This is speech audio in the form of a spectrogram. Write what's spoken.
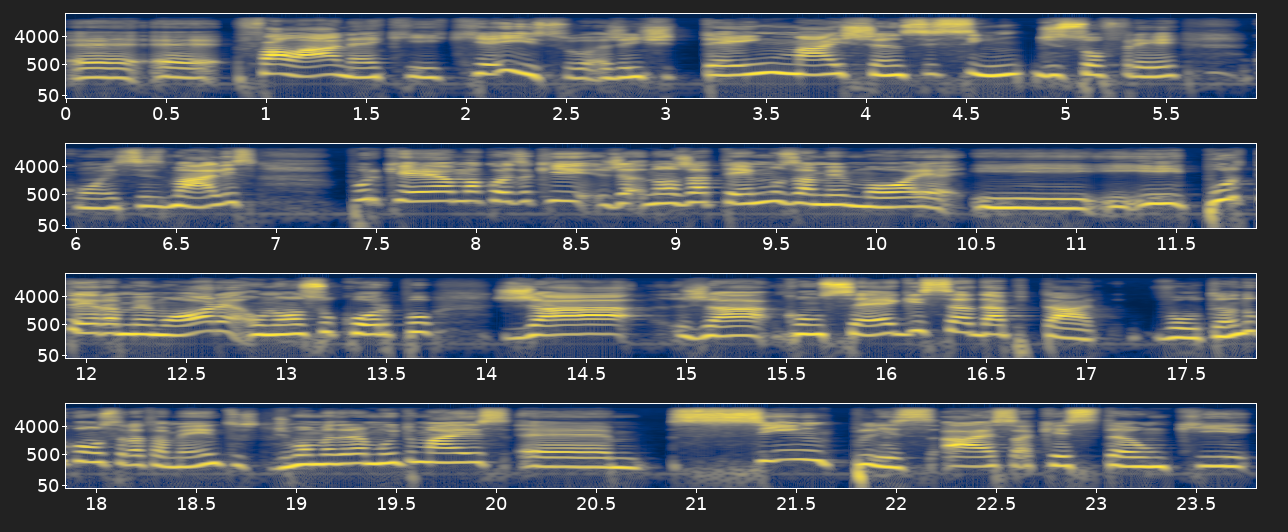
é, é, falar, né, que, que é isso. A gente tem mais chance, sim, de sofrer com esses males porque é uma coisa que já, nós já temos a memória e, e, e, por ter a memória, o nosso corpo já, já consegue se adaptar. Voltando com os tratamentos, de uma maneira muito mais é, simples a essa questão que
